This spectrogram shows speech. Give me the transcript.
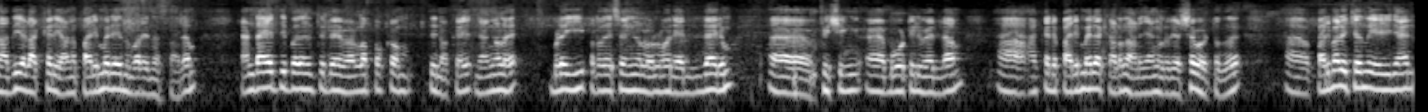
നദിയുടെ അക്കരയാണ് പരിമല എന്ന് പറയുന്ന സ്ഥലം. രണ്ടായിരത്തി പതിനെട്ടിലെ വെള്ളപ്പൊക്കത്തിനൊക്കെ ഞങ്ങൾ ഇവിടെ ഈ പ്രദേശങ്ങളിലുള്ളവരെല്ലാവരും ഫിഷിംഗ് ഏഹ് ബോട്ടിലും എല്ലാം അക്കരെ പരിമല കടന്നാണ് ഞങ്ങൾ രക്ഷപ്പെട്ടത്. പരിമല ചെന്ന് കഴിഞ്ഞാൽ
